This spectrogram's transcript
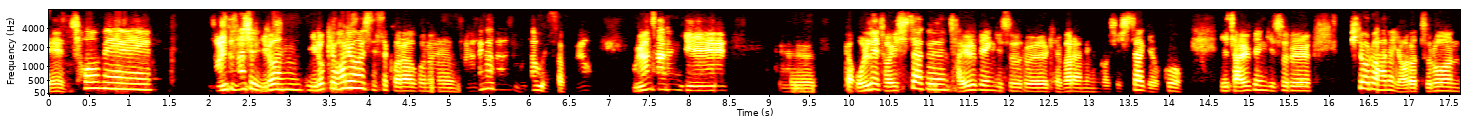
예, 처음에 저희도 사실 이런 이렇게 활용할 수 있을 거라고는 생각을 하지 못하고 있었고요. 우연찮은 기회에 그 그러니까 원래 저희 시작은 자율비행 기술을 개발하는 것이 시작이었고 이 자율비행 기술을 필요로 하는 여러 드론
